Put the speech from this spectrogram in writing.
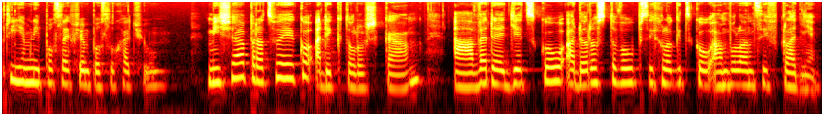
Příjemný poslech všem posluchačům. Míša pracuje jako adiktoložka a vede dětskou a dorostovou psychologickou ambulanci v Kladně.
